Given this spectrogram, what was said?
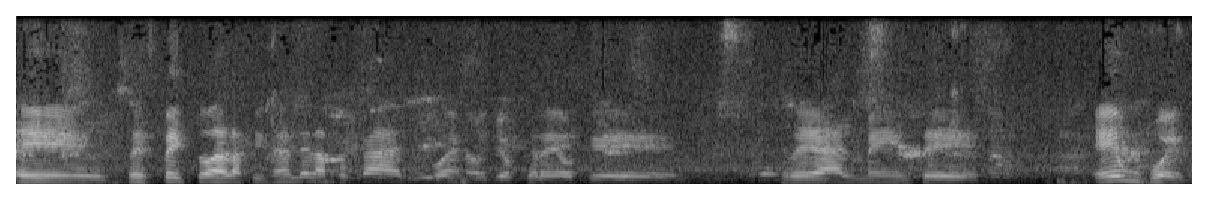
Eh, respecto a la final de la Pocal, bueno, yo creo que realmente es un juego.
